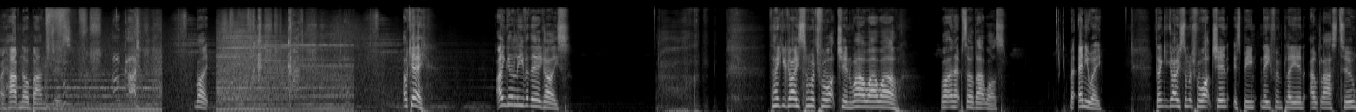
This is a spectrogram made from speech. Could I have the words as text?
I have no bandages. Oh, God. Right. Okay. I'm going to leave it there, guys. Thank you guys so much for watching. Wow, wow, wow. What an episode that was. But anyway, thank you guys so much for watching. It's been Nathan playing Outlast 2.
